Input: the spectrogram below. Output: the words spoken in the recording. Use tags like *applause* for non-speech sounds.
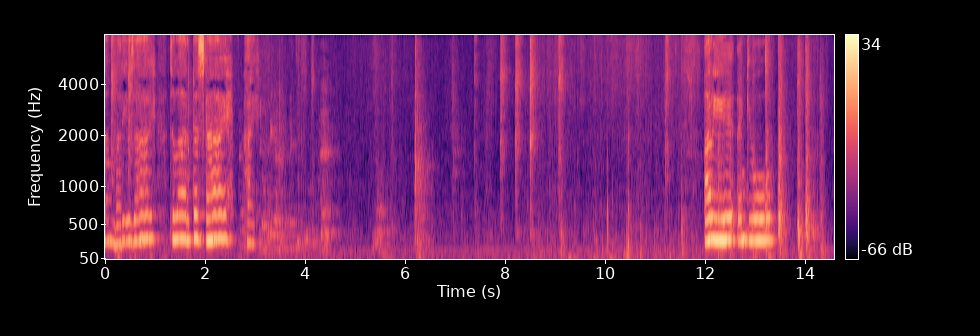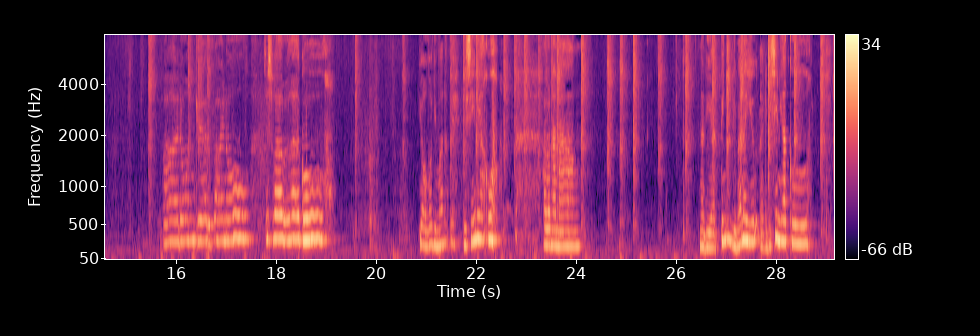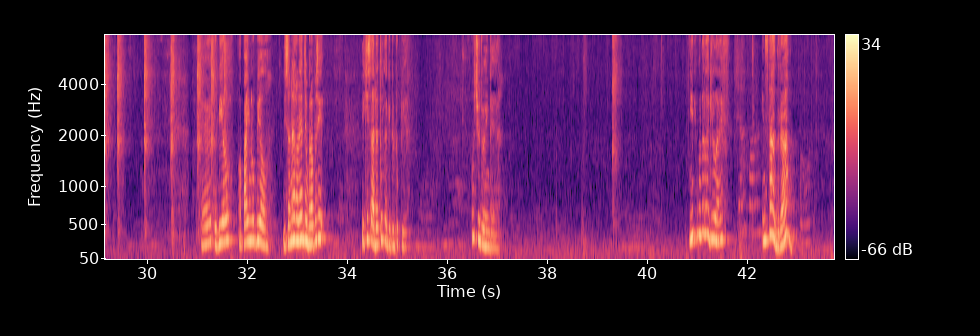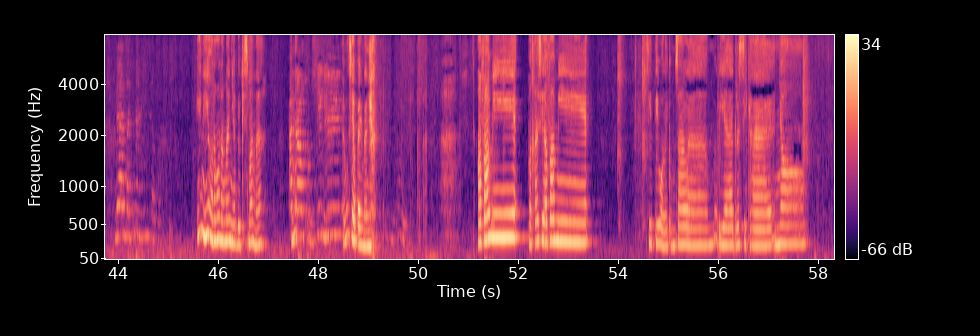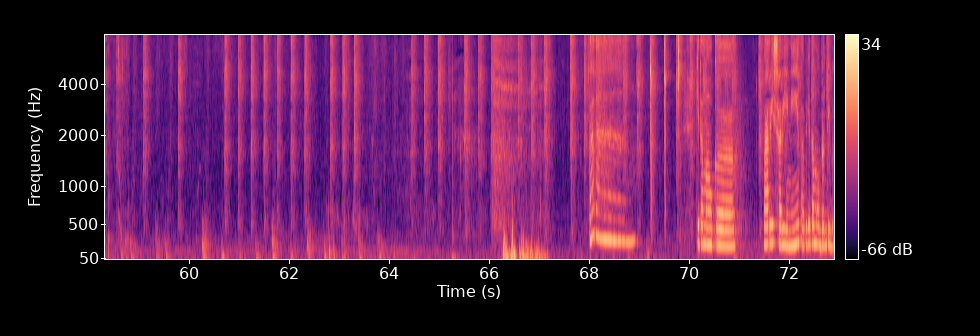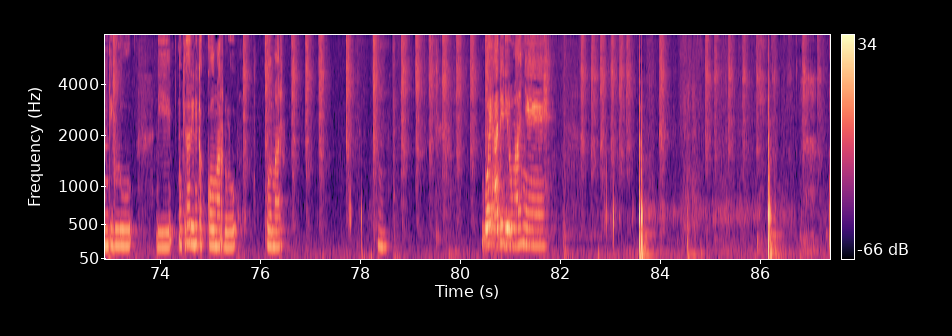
somebody's eye to light up the sky. Hi. Ari, thank you. I don't care if I know just where will I go. Ya Allah di mana teh? Di sini aku. Halo Nanang. Nadia Pink di mana yuk? Lagi di sini aku. Eh, Kubil, ngapain lu Bil? Di sana kalian jam berapa sih? Ikis ada tuh lagi duduk dia. What you doing there? Ini udah lagi live. Instagram. Ini orang-orang nanya Bilkis mana? Ada aku di sini. Emang siapa yang nanya? Afami, makasih Afami. Siti, waalaikumsalam. Ria, Gresik, hai. Kita mau ke Paris hari ini, tapi kita mau berhenti-berhenti dulu di oh kita hari ini ke Kolmar dulu. Kolmar. Hmm. Boy ada di rumahnya.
